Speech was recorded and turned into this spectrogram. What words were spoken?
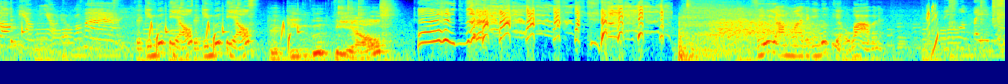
ร้องเหมียวเหมียวเดี๋ยวก็มาจะกินก๋วยเตี๋ยว จะกินก๋วยเตี๋ยวเดี๋ยวซื้อยำมาจะกินก๋วยเตี๋ยวว่าปะเนี่ย นี่ควรตีนเลย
